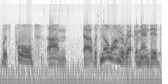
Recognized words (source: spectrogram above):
was pulled, um, uh, was no longer recommended.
